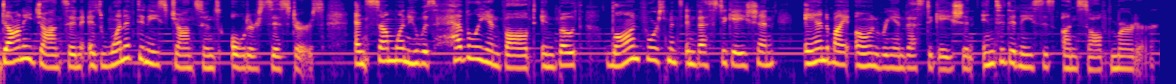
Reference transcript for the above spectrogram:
Donnie Johnson is one of Denise Johnson's older sisters and someone who was heavily involved in both law enforcement's investigation and my own reinvestigation into Denise's unsolved murder.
